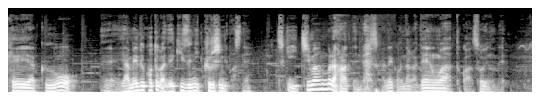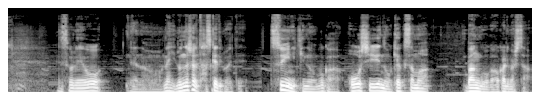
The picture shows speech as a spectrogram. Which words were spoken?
契約を、えー、やめることができずに苦しんでますね。月1万ぐらい払ってんじゃないですかね。このなんか電話とかそういうので。でそれをあのねいろんな人が助けてくれて。ついに昨日僕は OCA のお客様番号が分かりました。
